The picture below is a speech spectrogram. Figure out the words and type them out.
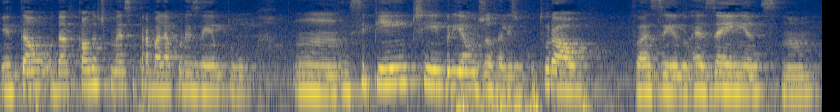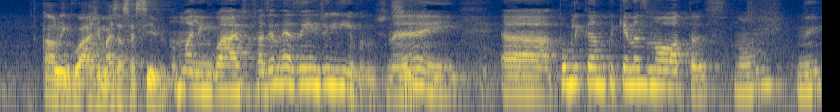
Então, o Davi Caldas começa a trabalhar, por exemplo, um incipiente embrião de jornalismo cultural, fazendo resenhas, né? A linguagem mais acessível. Uma linguagem, fazendo resenhas de livros, né? E, uh, publicando pequenas notas, não? Né?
